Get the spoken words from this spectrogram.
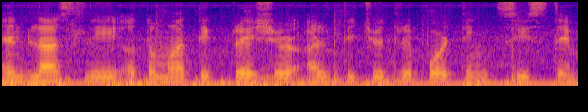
and lastly, automatic pressure altitude reporting system.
